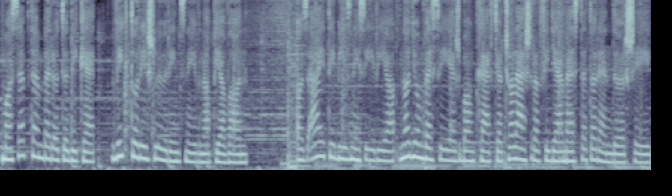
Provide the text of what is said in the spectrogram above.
Ma szeptember 5-e, Viktor és Lőrinc névnapja van. Az IT Business írja, nagyon veszélyes bankkártya csalásra figyelmeztet a rendőrség.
